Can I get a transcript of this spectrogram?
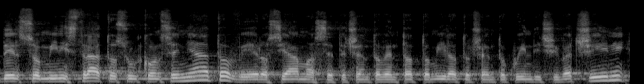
del somministrato sul consegnato, ovvero siamo a 728.815 vaccini,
